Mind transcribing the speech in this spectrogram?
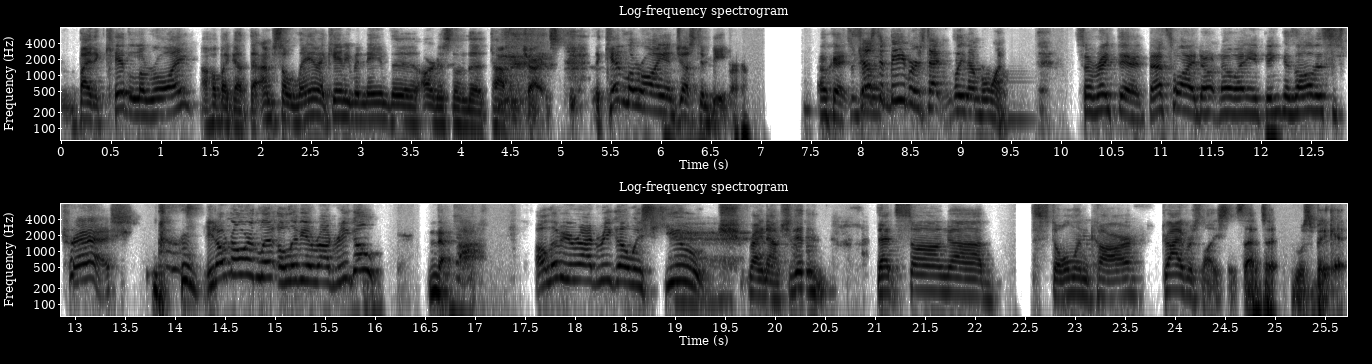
by the Kid LAROI. I hope I got that. I'm so lame. I can't even name the artist on the top of the charts. the Kid LAROI and Justin Bieber. okay So, Justin Bieber is technically number one. So right there, that's why I don't know anything because all this is trash. You don't know Oli- Olivia Rodrigo? No, Olivia Rodrigo is huge right now. She did that song uh, "Stolen Car," driver's license. That's it. It was a big hit.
